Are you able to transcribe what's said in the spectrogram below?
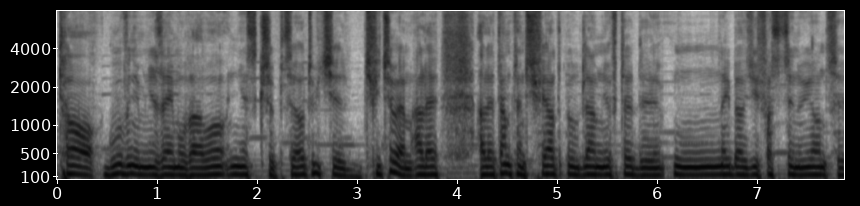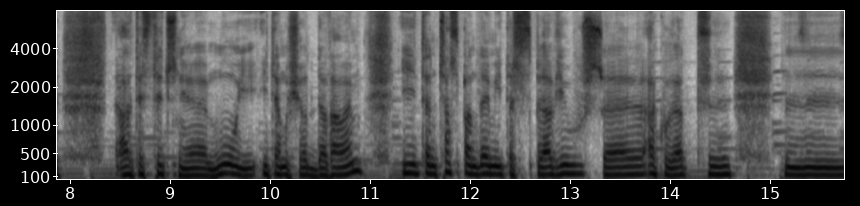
to głównie mnie zajmowało, nie skrzypce. Oczywiście ćwiczyłem, ale, ale tamten świat był dla mnie wtedy mm, najbardziej fascynujący artystycznie, mój i temu się oddawałem. I ten czas pandemii też sprawił, że akurat y, y,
